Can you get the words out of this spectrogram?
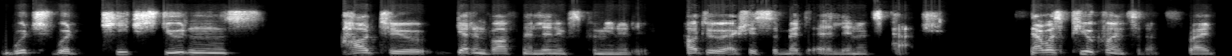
which would teach students how to get involved in the Linux community, how to actually submit a Linux patch that was pure coincidence, right?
